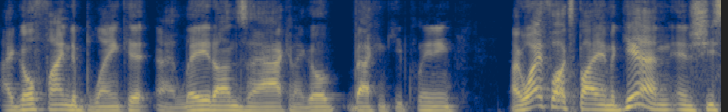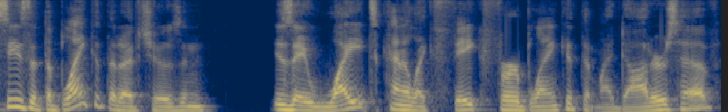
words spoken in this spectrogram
I go find a blanket and I lay it on Zach and I go back and keep cleaning. My wife walks by him again and she sees that the blanket that I've chosen is a white kind of like fake fur blanket that my daughters have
